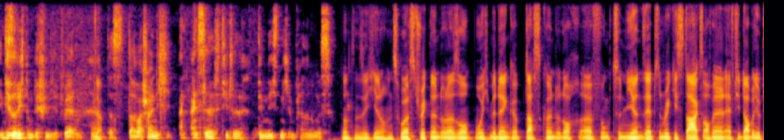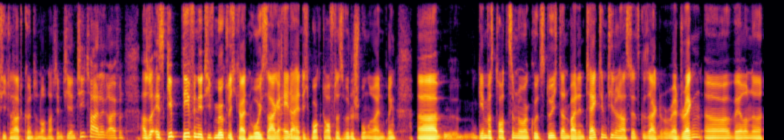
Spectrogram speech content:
in diese Richtung definiert werden. Ja. Dass da wahrscheinlich ein Einzeltitel demnächst nicht in Planung ist. Ansonsten sehe ich hier noch einen Swerve Strickland oder so, wo ich mir denke, das könnte doch äh, funktionieren. Selbst in Ricky Starks, auch wenn er einen FTW-Titel hat, könnte noch nach dem TNT-Titel greifen. Also es gibt definitiv Möglichkeiten, wo ich sage, ey, da hätte ich Bock drauf, das würde Schwung reinbringen. Äh, mhm. Gehen wir es trotzdem nochmal kurz durch. Dann bei den Tag-Team-Titeln hast du jetzt gesagt, Red Dragon äh, wäre eine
